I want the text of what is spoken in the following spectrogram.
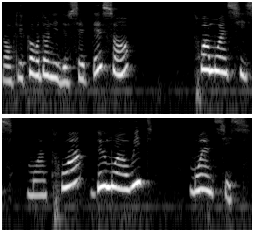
Donc, les coordonnées de CD sont 3 moins 6, moins 3, 2 moins 8, moins 6.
